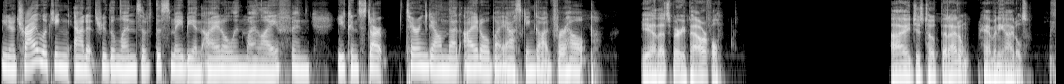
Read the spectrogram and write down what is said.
you know, try looking at it through the lens of this may be an idol in my life. And you can start tearing down that idol by asking God for help. Yeah, that's very powerful. I just hope that I don't have any idols.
